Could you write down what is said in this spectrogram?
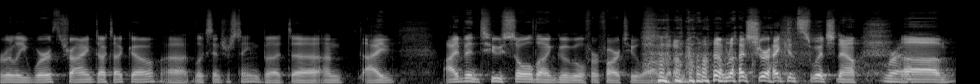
really worth trying DuckDuckGo. Uh, it looks interesting, but uh, I'm I. I've been too sold on Google for far too long that I'm not, I'm not sure I can switch now. Right. Um,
